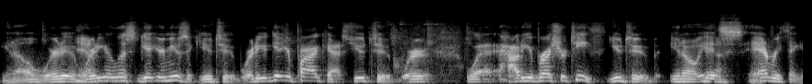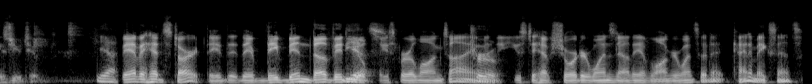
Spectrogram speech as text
You know, where do Yeah. where do you listen get your music? YouTube. Where do you get your podcast? YouTube. Where, where how do you brush your teeth? YouTube. You know, it's everything is YouTube. Yeah. They have a head start. They they they've, they've been the video Yes. place for a long time. True. And they used to have shorter ones. Now they have longer ones. So it kind of makes sense.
